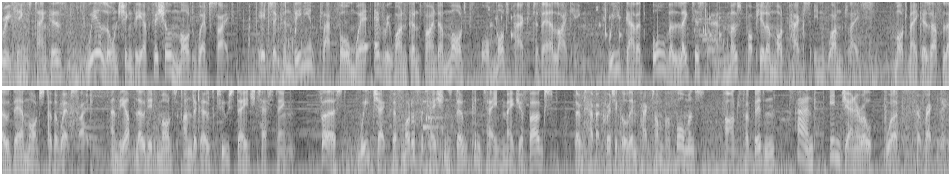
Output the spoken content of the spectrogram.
Greetings, tankers! We're launching the official mod website. It's a convenient platform where everyone can find a mod or mod pack to their liking. We've gathered all the latest and most popular mod packs in one place. Mod makers upload their mods to the website, and the uploaded mods undergo two-stage testing. First, we check that modifications don't contain major bugs, don't have a critical impact on performance, aren't forbidden, and, in general, work correctly.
